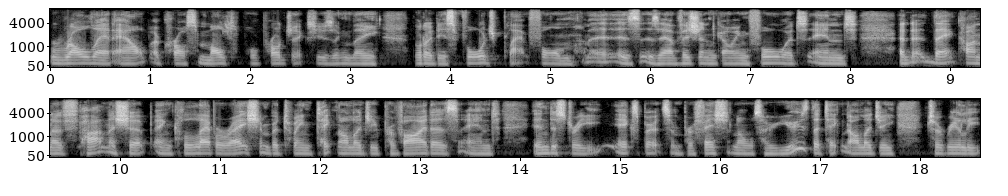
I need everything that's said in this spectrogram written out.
roll that out across multiple projects using the Autodesk Forge platform uh, is, is our vision going forward. And, and that kind of partnership and collaboration between technology providers and industry experts and professionals who use the technology to really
